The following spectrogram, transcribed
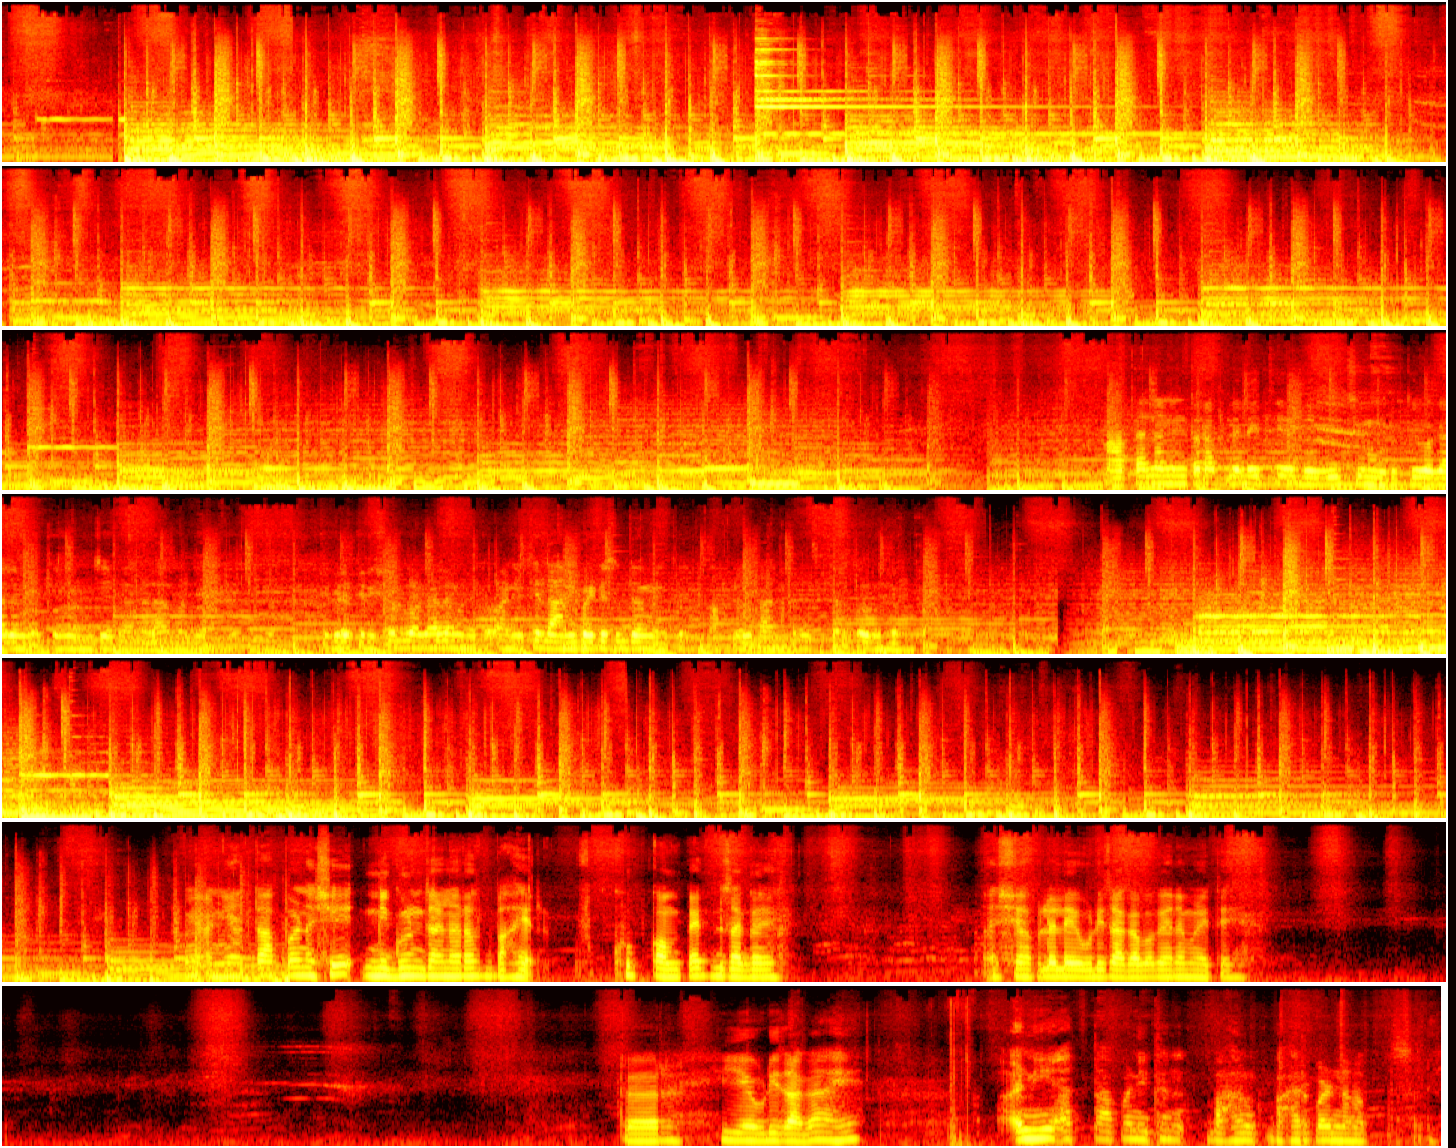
त्याच्यानंतर आपल्याला इथे देवीची मूर्ती बघायला मिळते म्हणजे दगडामध्ये तिकडे त्रिशूल बघायला मिळतो आणि इथे दानपेटी सुद्धा मिळते. आपल्याला दान करायचं तर करू शकतो आणि आता आपण असे निघून जाणार आहोत बाहेर. खूप कॉम्पॅक्ट जागा आहे. अशी आपल्याला एवढी जागा बघायला मिळते. तर ही एवढी जागा आहे. आणि आत्ता आपण इथं बाहेर बाहेर पडणार आहोत. सॉरी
